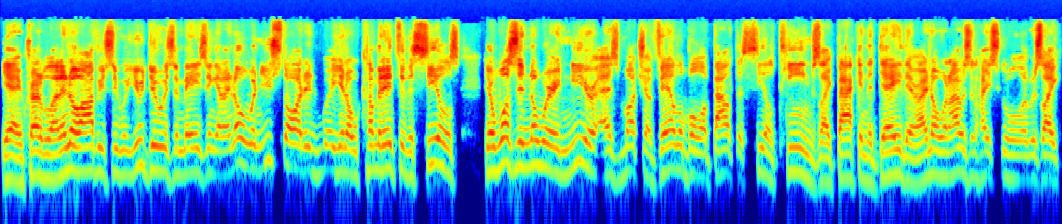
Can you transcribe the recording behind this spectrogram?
Yeah, incredible. And I know obviously what you do is amazing. And I know when you started, you know, coming into the SEALs, there wasn't nowhere near as much available about the SEAL teams like back in the day there. I know when I was in high school, it was like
